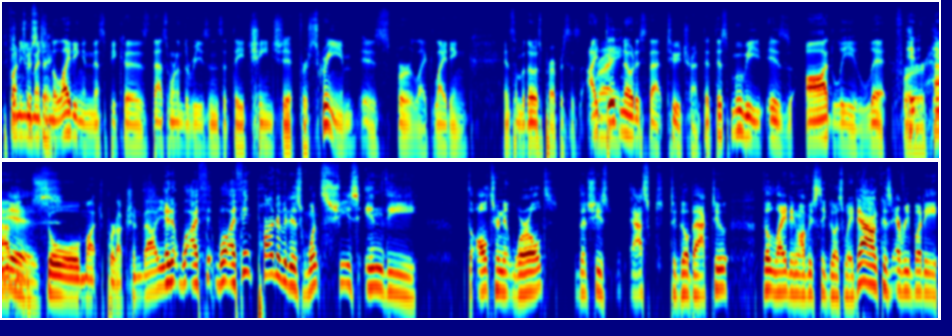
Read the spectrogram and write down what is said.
it's funny you Interesting. mentioned the lighting in this because that's one of the reasons that they changed it for Scream is for like lighting and some of those purposes. I Right. did notice that too, Trent. That this movie is oddly lit for It- it having is. so much production value. and it, well, I think well, I think part of it is once she's in the the alternate world that she's asked to go back to, the lighting obviously goes way down because everybody.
